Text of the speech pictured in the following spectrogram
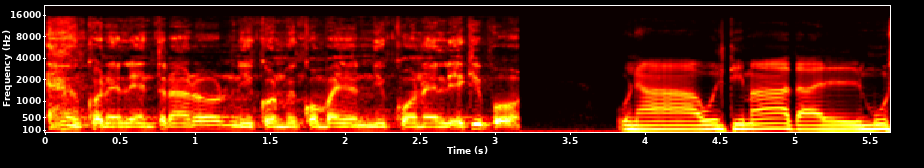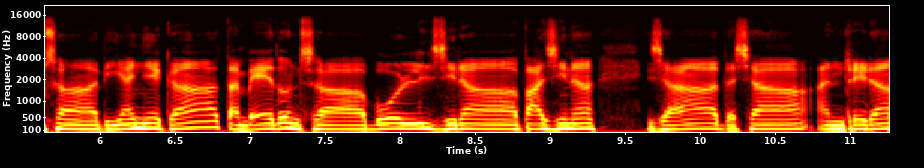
con el entrenador, ni con mi compañero, ni con el equipo. Una última del Musa Dianye, que també doncs, eh, vol girar pàgina, ja deixar enrere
